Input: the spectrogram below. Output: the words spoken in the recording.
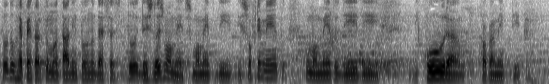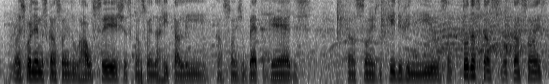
Todo o repertório foi montado em torno dessas, do, desses dois momentos, um momento de, de sofrimento e um momento de, de, de cura propriamente dita. Nós escolhemos canções do Raul Seixas, canções da Rita Lee, canções do Beto Guedes, canções do Kid Vinil, são todas canções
